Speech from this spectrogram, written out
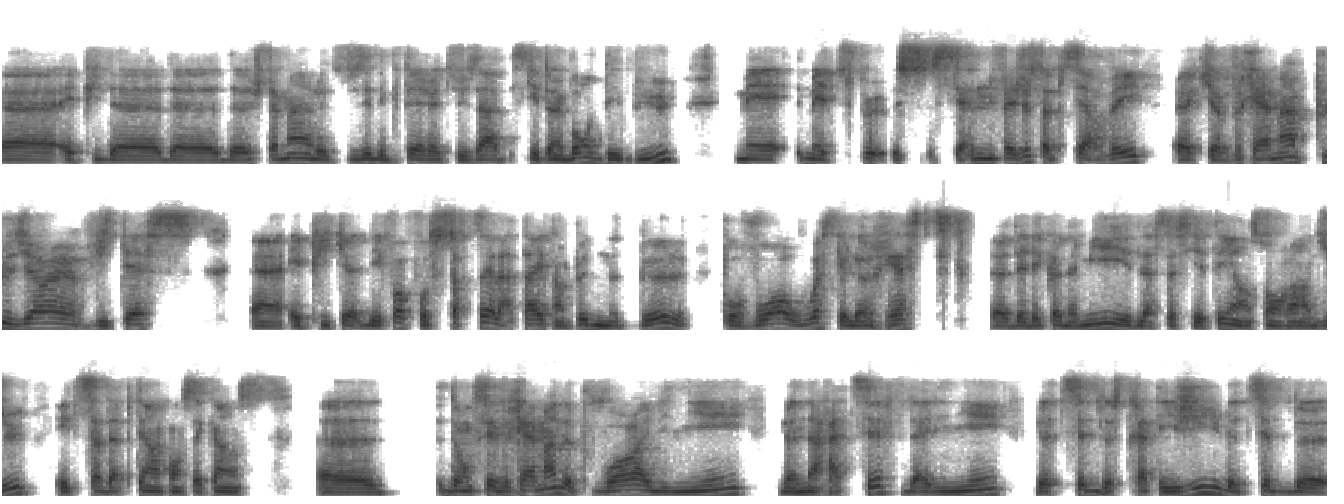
euh, et puis de, de, de justement d'utiliser des bouteilles réutilisables, ce qui est un bon début, mais, mais tu peux, ça nous fait juste observer euh, qu'il y a vraiment plusieurs vitesses euh, et puis que des fois, il faut sortir la tête un peu de notre bulle pour voir où est-ce que le reste de l'économie et de la société en sont rendus et de s'adapter en conséquence. Euh, donc, c'est vraiment de pouvoir aligner le narratif, d'aligner le type de stratégie, le type de,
